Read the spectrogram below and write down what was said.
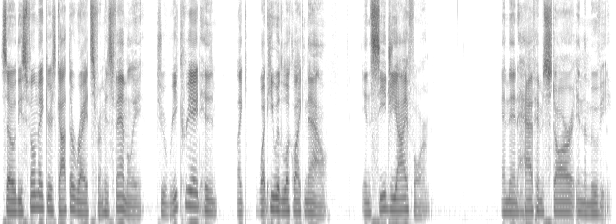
So these filmmakers got the rights from his family to recreate his like what he would look like now in CGI form and then have him star in the movie.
